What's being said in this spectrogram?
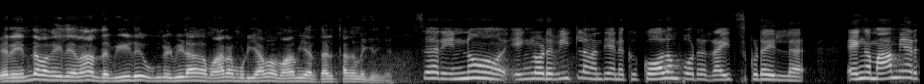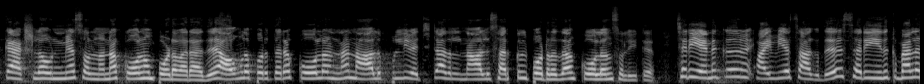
வேற எந்த வகையிலலாம் அந்த வீடு உங்கள் வீடாக மாற முடியாமல் மாமியார் தடுத்தாங்கன்னு நினைக்கிறீங்க? சார் இன்னும் எங்களோட வீட்டில் வந்து எனக்கு கோலம் போடுற ரைட்ஸ் கூட இல்லை. எங்கள் மாமியாருக்கு ஆக்சுவலாக உண்மையாக சொல்லணும்னா கோலம் போட வராது. அவங்கள பொறுத்தவரை கோலம்னா நாலு புள்ளி வச்சுட்டு அதில் நாலு சர்க்கிள் போடுறது தான் கோலம்னு சொல்லிட்டு. சரி எனக்கு ஃபைவ் இயர்ஸ் ஆகுது. சரி இதுக்கு மேலே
